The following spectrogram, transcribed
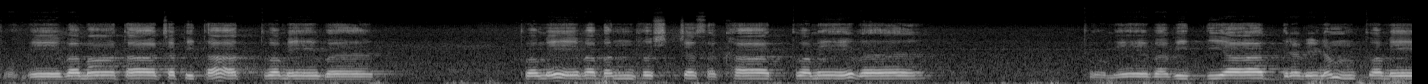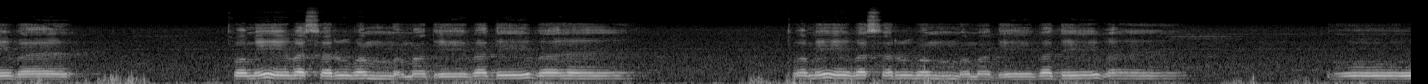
त्वमेव माता च त्वमेव बन्धुश्च सखा त्वमेव। त्वमेव विद्याद्रविणं त्वमेव। त्वमेव सर्वं मम देवदेव। त्वमेव सर्वं मम देवदेव। ॐ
